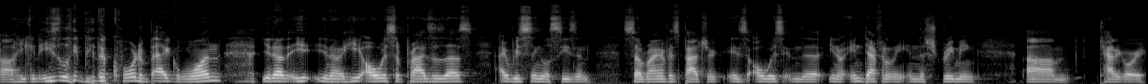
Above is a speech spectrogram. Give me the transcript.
Uh, he could easily be the quarterback one. You know, he, you know, he always surprises us every single season. So Ryan Fitzpatrick is always in the, you know, indefinitely in the streaming um, category.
